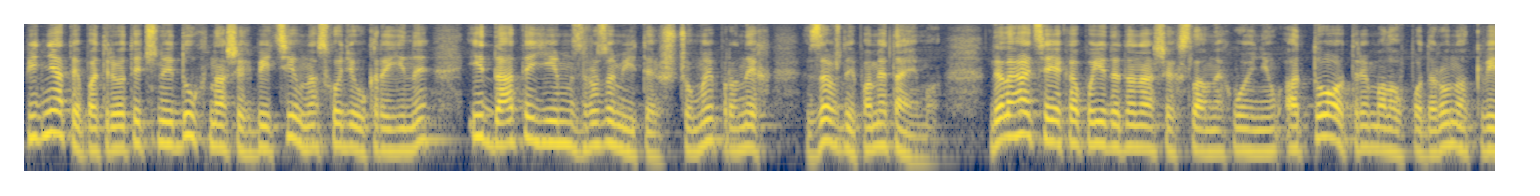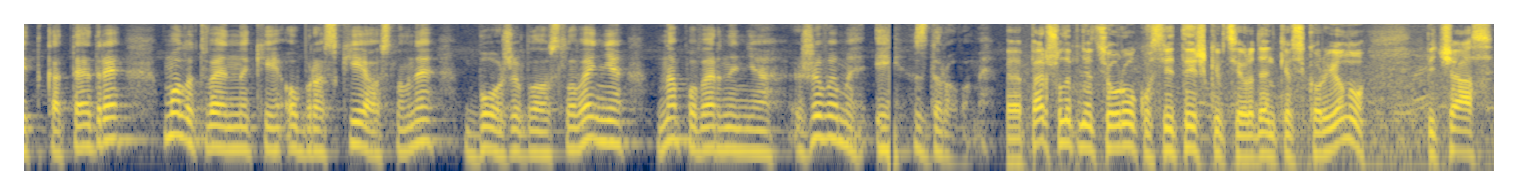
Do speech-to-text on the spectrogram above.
підняти патріотичний дух наших бійців на сході України і дати їм зрозуміти, що ми про них завжди пам'ятаємо. Делегація, яка поїде до наших славних воїнів АТО, отримала в подарунок від катедри молитвенники, образки, а основне Боже благословення на повернення живими і здоровими. 1 липня цього року в селі Тишківці Роденківського району під час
